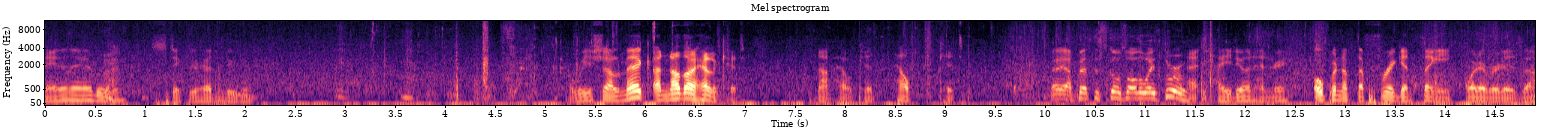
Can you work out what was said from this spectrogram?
Nana nana booty. Stick your head in doo doo. We shall make another hell kit. Not hell kit, health kit. Hey, I bet this goes all the way through. Hey, how you doing, Henry? Open up the friggin' thingy, whatever it is. Um,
